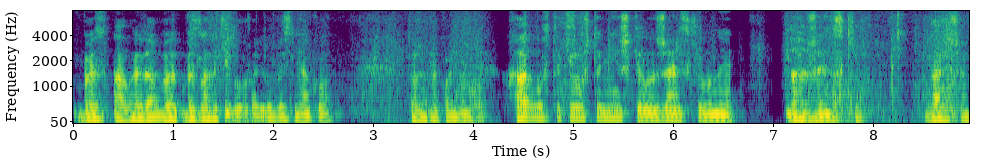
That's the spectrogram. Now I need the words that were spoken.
без. А, вони да, без, без логотипу вроді, без ніякого. Тоже прикольно. Хаглус такі о штанішки, але женські вони. Да, женські. Дальше.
